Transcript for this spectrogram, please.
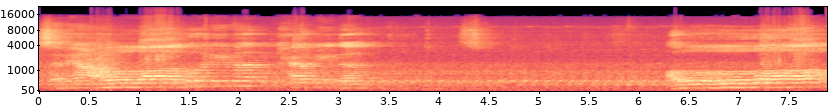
سمع الله لمن حمده. الله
